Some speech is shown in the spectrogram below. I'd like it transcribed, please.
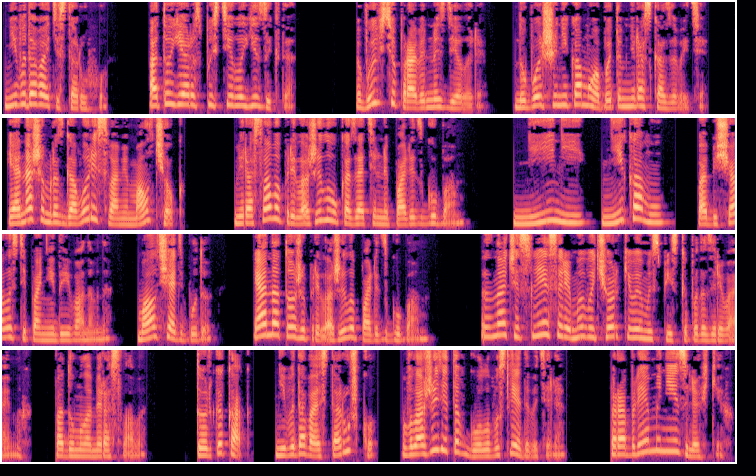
не выдавайте старуху. А то я распустила язык-то. Вы все правильно сделали. Но больше никому об этом не рассказывайте. И о нашем разговоре с вами молчок. Мирослава приложила указательный палец к губам. «Ни-ни, никому», – пообещала Степанида Ивановна. «Молчать буду». И она тоже приложила палец к губам. «Значит, слесаря мы вычеркиваем из списка подозреваемых», – подумала Мирослава. «Только как? Не выдавая старушку, вложить это в голову следователя. Проблемы не из легких.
